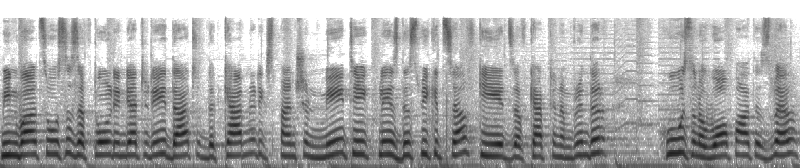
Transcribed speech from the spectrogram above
Meanwhile, sources have told India today that the cabinet expansion may take place this week itself. Key aides of Captain Amarinder, who is on a warpath as well,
